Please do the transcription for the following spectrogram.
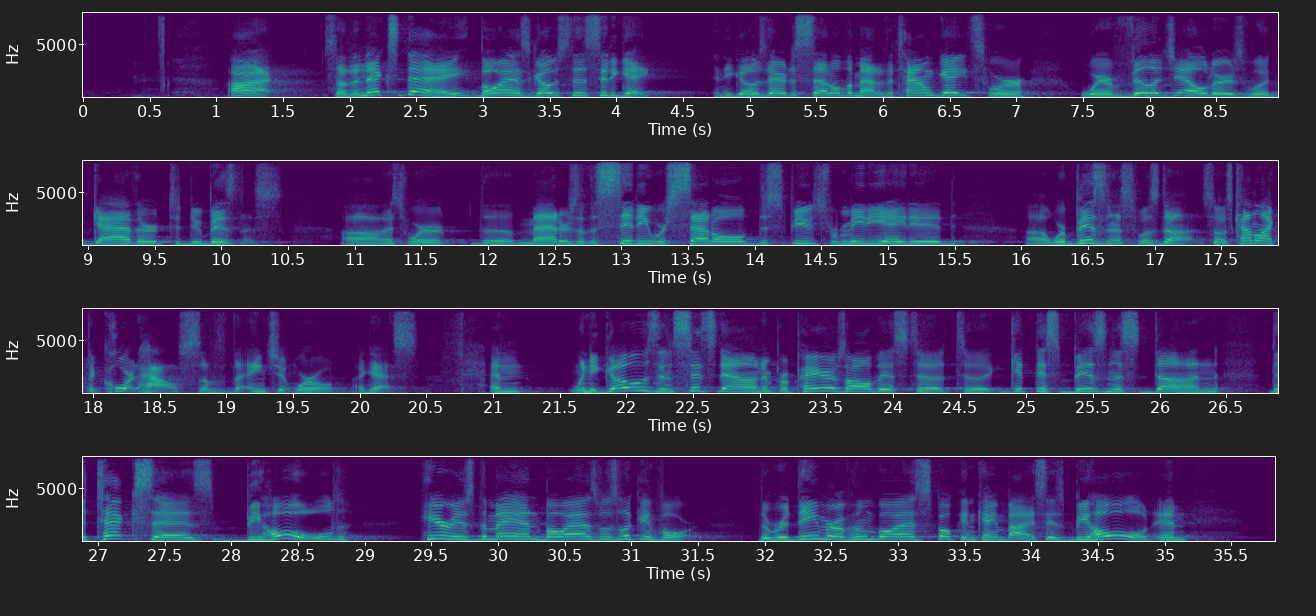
All right, so the next day, Boaz goes to the city gate and he goes there to settle the matter. The town gates were where village elders would gather to do business. Uh, that's where the matters of the city were settled, disputes were mediated, uh, where business was done. So it's kind of like the courthouse of the ancient world, I guess. And when he goes and sits down and prepares all this to, to get this business done, the text says, Behold, here is the man Boaz was looking for. The Redeemer of whom Boaz spoken came by. It says, Behold. And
